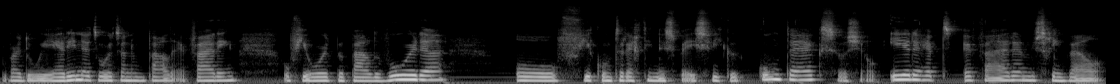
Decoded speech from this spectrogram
waardoor je herinnerd wordt aan een bepaalde ervaring, of je hoort bepaalde woorden, of je komt terecht in een specifieke context, zoals je al eerder hebt ervaren. Misschien wel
